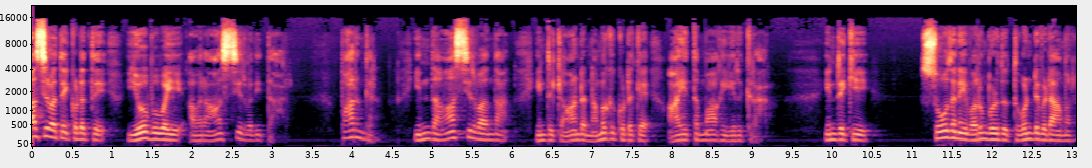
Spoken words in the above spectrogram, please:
ஆசீர்வாதத்தை கொடுத்து யோபுவை அவர் ஆசீர்வதித்தார். பாருங்கள் இந்த ஆசீர்வாதம் தான் இன்றைக்கு ஆண்டு நமக்கு கொடுக்க ஆயத்தமாக இருக்கிறார். இன்றைக்கு சோதனை வரும்பொழுது துவண்டு விடாமல்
